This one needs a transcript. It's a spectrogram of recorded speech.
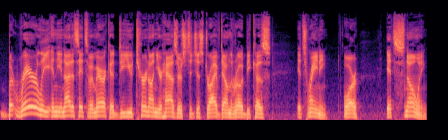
But rarely in the United States of America do you turn on your hazards to just drive down the road because it's raining or it's snowing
